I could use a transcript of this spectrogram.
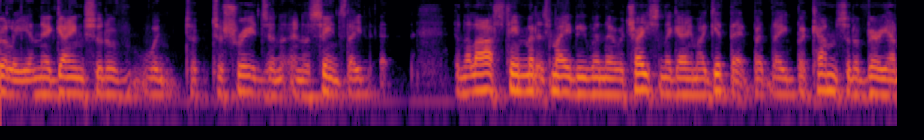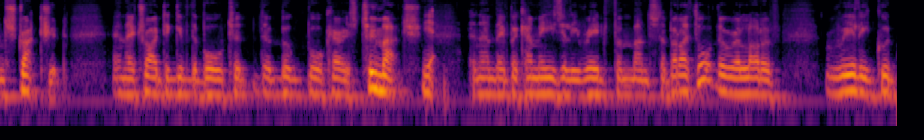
early, and their game sort of went to, to shreds. In, in a sense, they in the last ten minutes, maybe when they were chasing the game, I get that, but they become sort of very unstructured, and they tried to give the ball to the big ball carriers too much. Yeah. and then they become easily read for Munster. But I thought there were a lot of really good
